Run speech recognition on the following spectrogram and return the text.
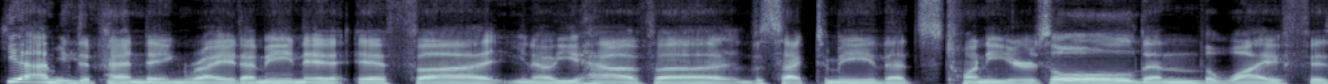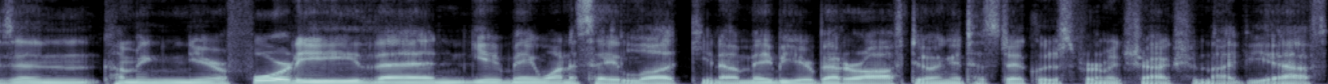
Yeah, I mean, depending, right? I mean, if uh, you know you have a vasectomy that's 20 years old and the wife is in coming near 40, then you may want to say, look, you know, maybe you're better off doing a testicular sperm extraction IVF.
